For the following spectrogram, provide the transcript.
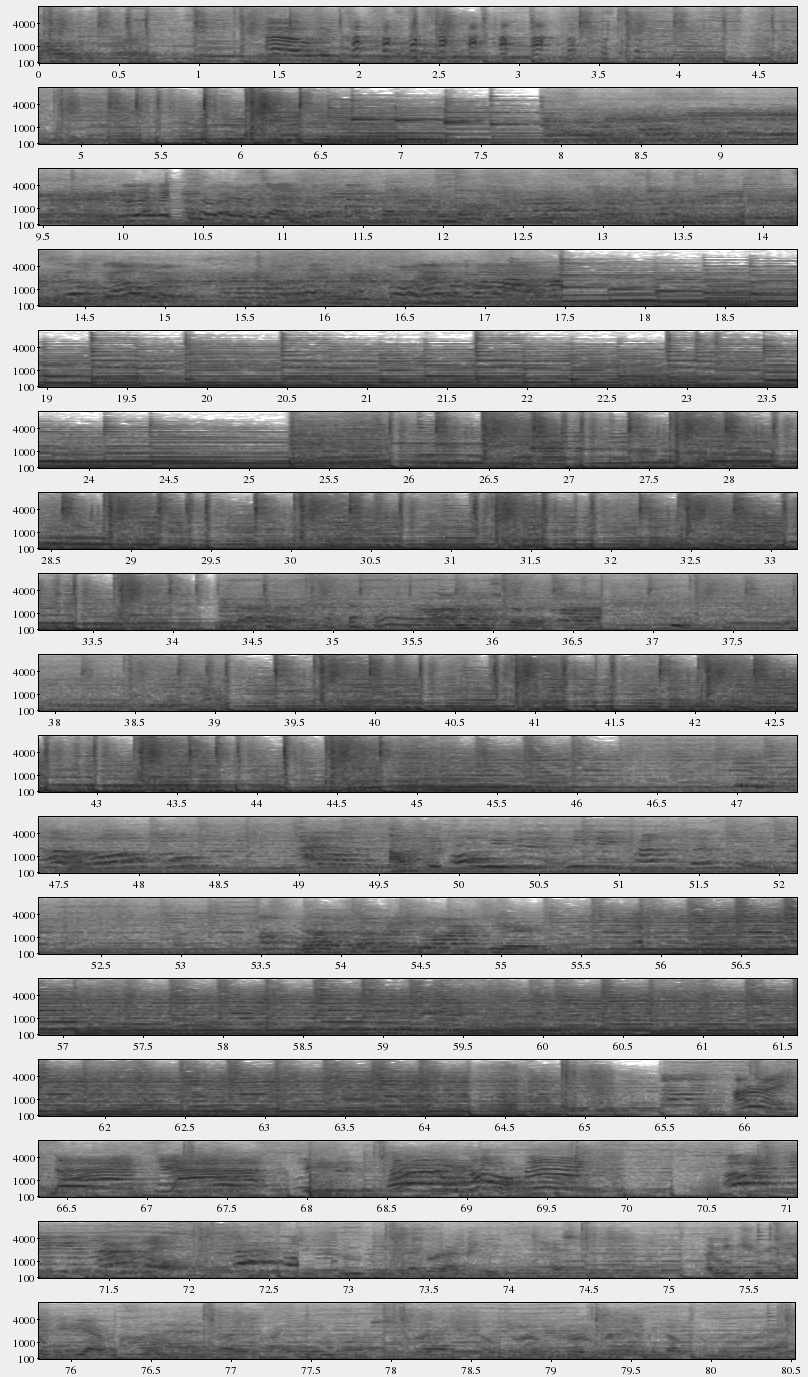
Oh, I'm just gonna. Oh, he made, he made Thomas Westwood. No, somebody's arms here. Stop. Oh, Max! Oh, maybe it's Using code we've never actually tested. I mean, sure you built the average form inside everything from scratch, filter and programming up from the ground.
